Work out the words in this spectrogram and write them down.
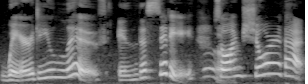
Where do you live in the city? So I'm sure that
